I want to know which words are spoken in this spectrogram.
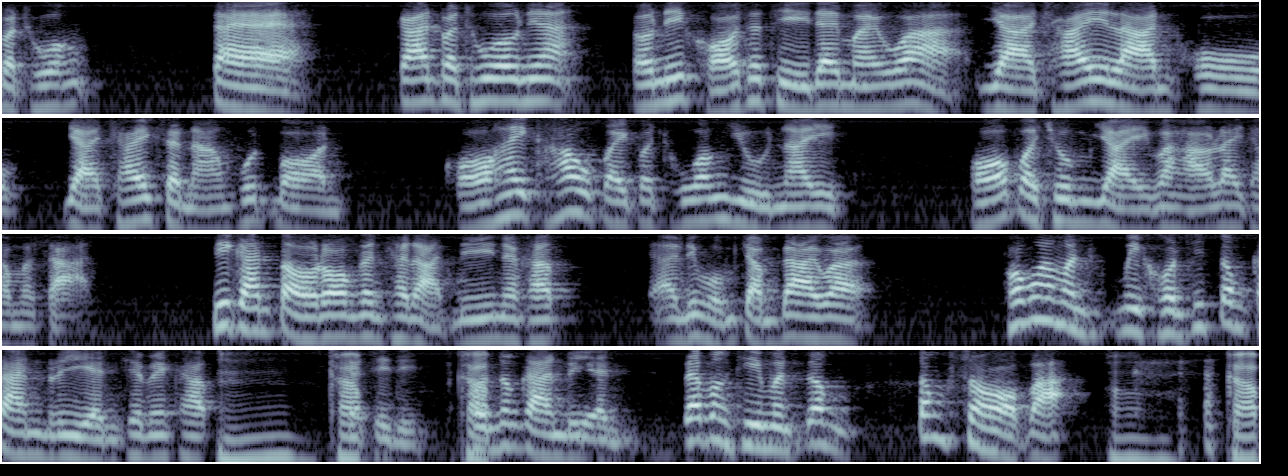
ประท้วง แต่การประท้วงเนี่ยตอนนี้ขอสักทีได้ไหมว่า อย่าใช้ลานโพลอย่าใช้สนามฟุตบอล ขอให้เข้าไปประท้วงอยู่ในหอประชุมใหญ่มหาวิทยาลัยธรรมศาสตร์นี่การต่อรองกันขนาดนี้นะครับ อันนี้ผมจำได้ว่า เพราะว่ามันมีคนที่ต้องการเรียนใช่ไหมครับอืมครับแสิดิตครับคนต้องการเรียน แล้วบางทีมันต้อง ต้องสอบอะอ๋อครับ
